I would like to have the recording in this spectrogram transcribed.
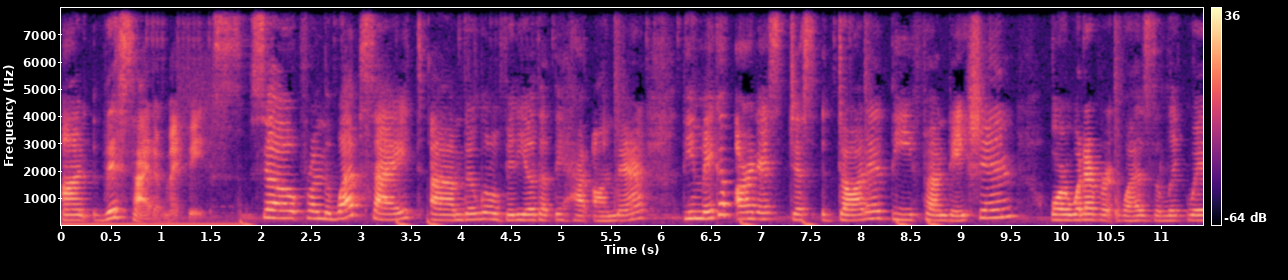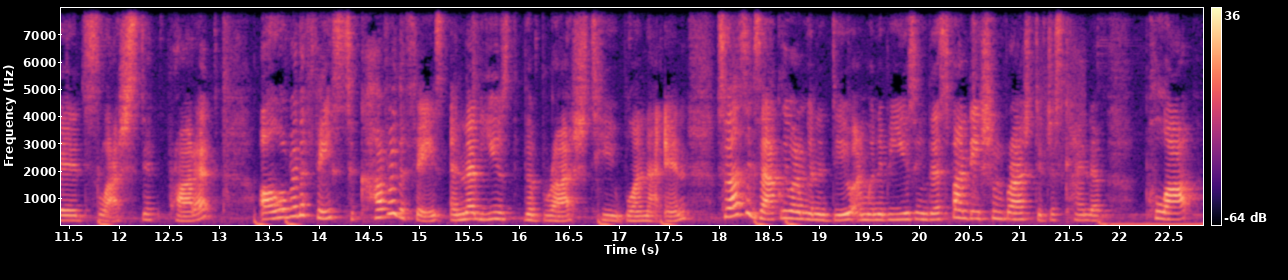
on this side of my face. So from the website, um, their little video that they had on there, the makeup artist just dotted the foundation or whatever it was, the liquid slash stick product, all over the face to cover the face and then use the brush to blend that in. So that's exactly what I'm gonna do. I'm gonna be using this foundation brush to just kind of plop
